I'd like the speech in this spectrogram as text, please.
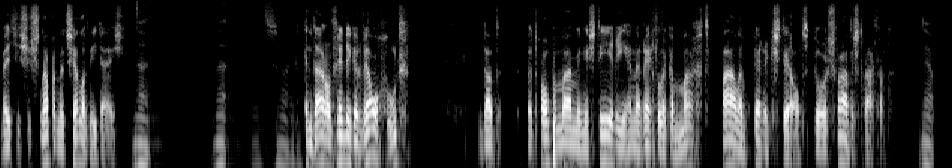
weet je, ze snappen het zelf niet eens. Nee, nee dat is waar. En daarom vind ik het wel goed dat het Openbaar Ministerie en de rechterlijke macht paal en perk stelt door zwaar te straffen. Ja.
